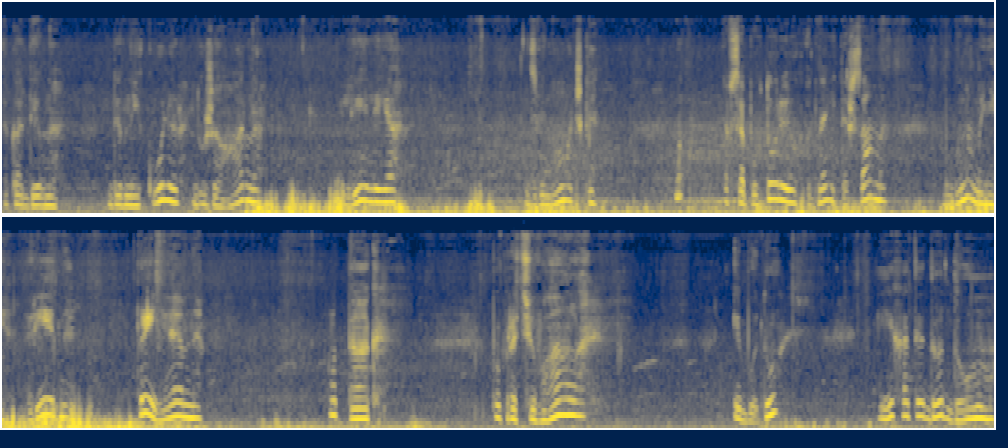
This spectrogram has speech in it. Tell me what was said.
Така дивна, дивний колір, дуже гарна. Лілія, дзвіночки. Я все повторюю одне і те ж саме, бо воно мені рідне, приємне. От так. Попрацювала і буду їхати додому.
